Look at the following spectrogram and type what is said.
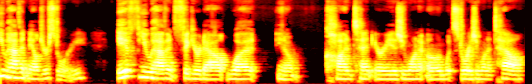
you haven't nailed your story, if you haven't figured out what, you know, content areas you want to own, what stories you want to tell,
